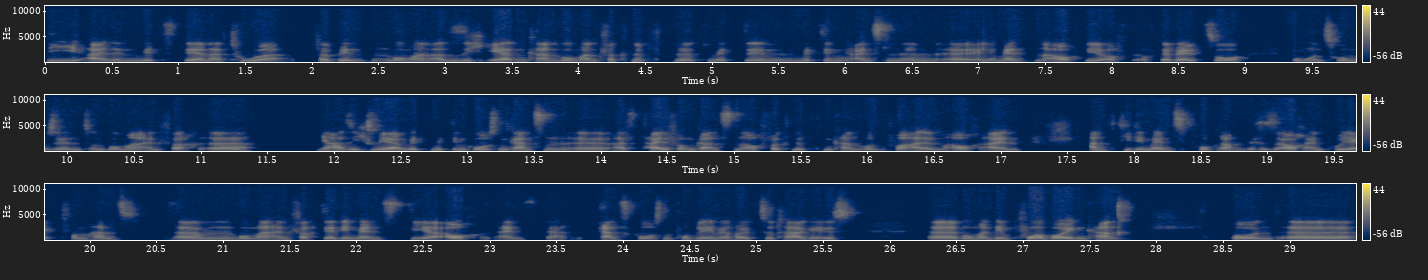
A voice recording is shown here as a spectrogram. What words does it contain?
die einen mit der Natur verbinden, wo man also sich erden kann, wo man verknüpft wird mit den, mit den einzelnen äh, Elementen auch, die auf, auf der Welt so um uns herum sind und wo man einfach äh, ja, sich mehr mit, mit dem großen Ganzen äh, als Teil vom Ganzen auch verknüpfen kann und vor allem auch ein Antidemenzprogramm. Das ist auch ein Projekt vom Hans, ähm, wo man einfach der Demenz, die ja auch eines der ganz großen Probleme heutzutage ist, äh, wo man dem vorbeugen kann und äh,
